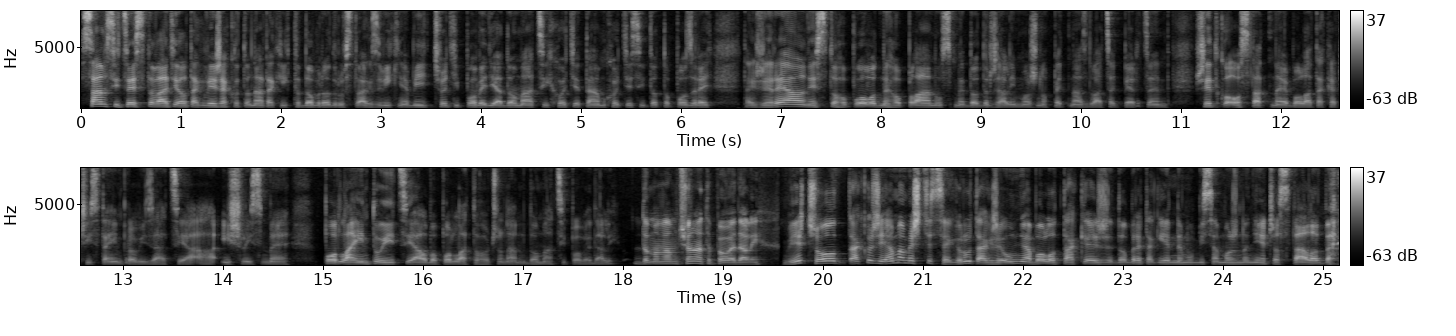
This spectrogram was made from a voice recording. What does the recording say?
Sám si cestovateľ, tak vieš, ako to na takýchto dobrodružstvách zvykne byť, čo ti povedia domáci, choďte tam, choďte si toto pozrieť. Takže reálne z toho pôvodného plánu sme dodržali možno 15-20%. Všetko ostatné bola taká čistá improvizácia a išli sme podľa intuície alebo podľa toho, čo nám domáci povedali. Doma vám čo na to povedali? Vieš čo, akože ja mám ešte segru, takže u mňa bolo také, že dobre, tak jednému by sa možno niečo stalo, tak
